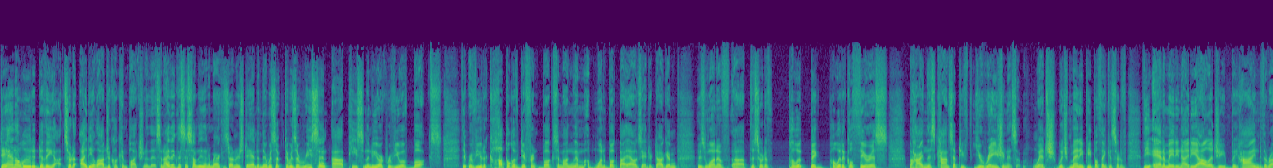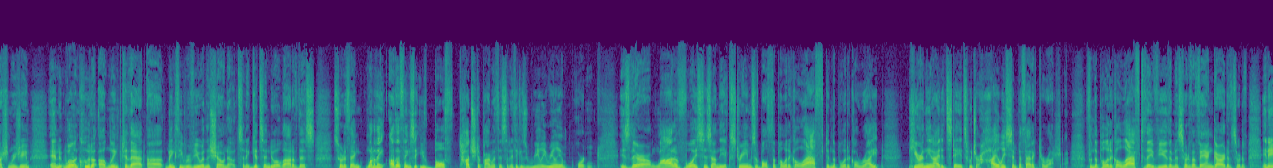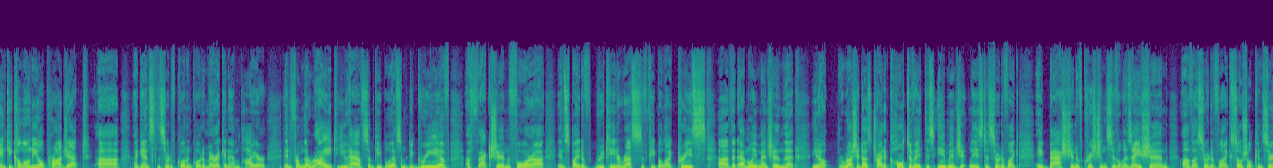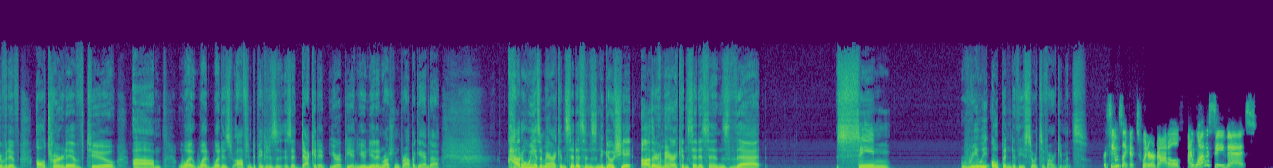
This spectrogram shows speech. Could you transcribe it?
Dan alluded to the uh, sort of ideological complexion of this, and I think this is something that Americans don't understand. And there was a, there was a recent uh, piece in the New York Review of Books that reviewed a couple of different books, among them uh, one book by Alexander Dugin, who's one of uh, the sort of poli- big political theorists behind this concept of Eurasianism, which which many people think is sort of the animating ideology behind the Russian regime. And we'll include a, a link to that uh, lengthy review in the show notes, and it gets into a lot of this sort of thing. One of the other things that you've both touched upon with this that I think is really really important is there are a lot of voices on the extremes of both the political left and the political right here in the United States, which are highly sympathetic to Russia. From the political left, they view them as sort of a vanguard of sort of an anti colonial project uh, against the sort of quote unquote American empire. And from the right, you have some people who have some degree of affection for, uh, in spite of routine arrests of people like priests uh, that Emily mentioned, that, you know, Russia does try to cultivate this image, at least, as sort of like a bastion of Christian civilization, of a sort of like social conservative alternative to um, what what what is often depicted as a, as a decadent European Union in Russian propaganda. How do we as American citizens negotiate other American citizens that seem really open to these sorts of arguments? It seems like a Twitter battle. I want to say that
